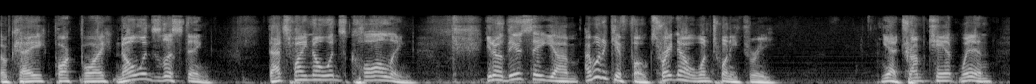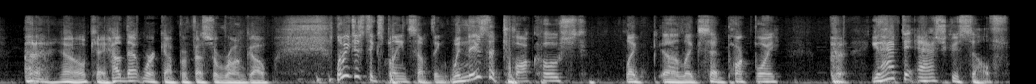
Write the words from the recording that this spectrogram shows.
Okay, Park Boy? No one's listening. That's why no one's calling. You know, there's a. Um, I want to give folks right now at 123. Yeah, Trump can't win. oh, okay. How'd that work out, Professor Rongo? Let me just explain something. When there's a talk host, like uh, like said Park Boy, you have to ask yourself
